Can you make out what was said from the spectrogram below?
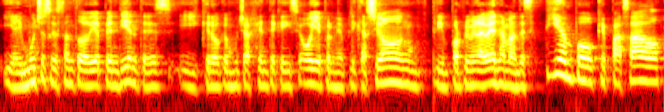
y hay muchas que están todavía pendientes, y creo que mucha gente que dice, oye, pero mi aplicación por primera vez la mandé hace tiempo, ¿qué ha pasado?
